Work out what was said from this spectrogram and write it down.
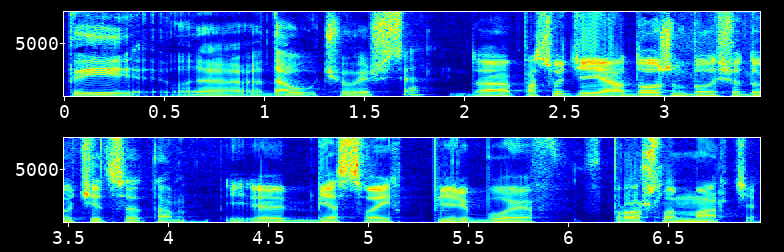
ты э, доучиваешься. Да, по сути, я должен был еще доучиться там э, без своих перебоев в прошлом марте,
